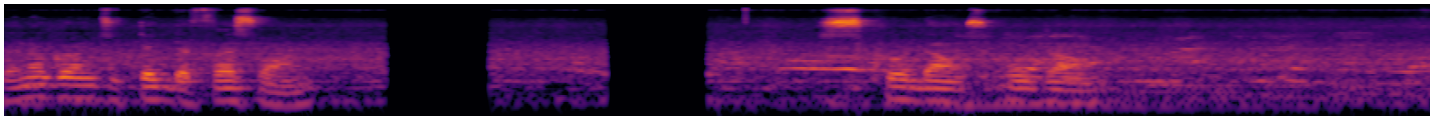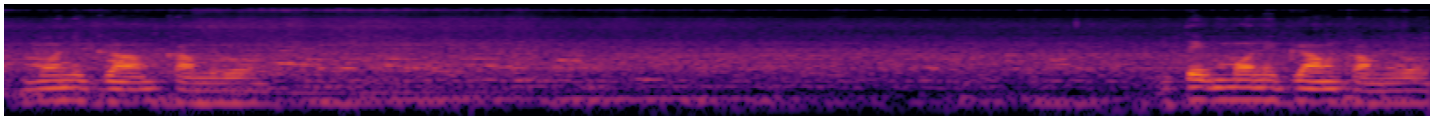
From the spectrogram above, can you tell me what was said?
We're not going to take the first one. Scroll down, scroll down. MoneyGram Cameroon. You take MoneyGram Cameroon.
